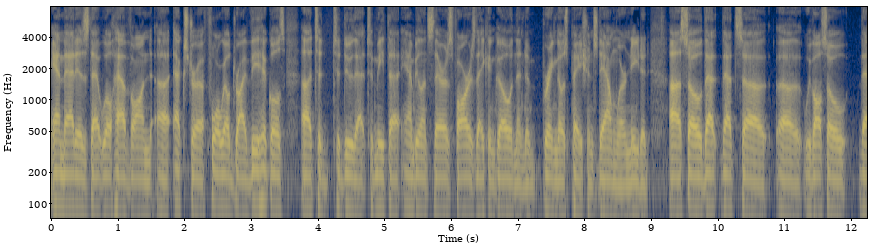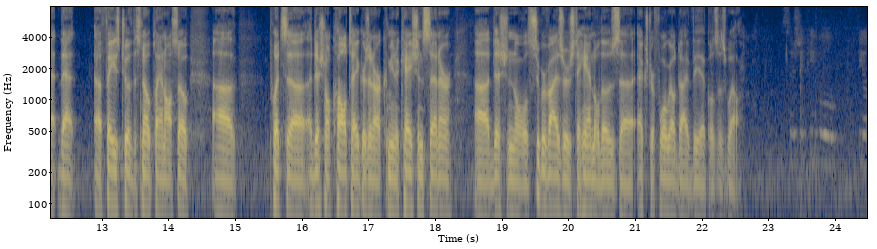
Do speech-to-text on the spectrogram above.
and that is that we'll have on uh, extra four-wheel drive vehicles uh, to to do that, to meet the ambulance there as far as they can go, and then to bring those patients down where needed. So that that's we've also that that phase two of the snow plan also puts additional call takers in our communication center, additional supervisors to handle those uh, extra four-wheel drive vehicles as well. So should people feel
